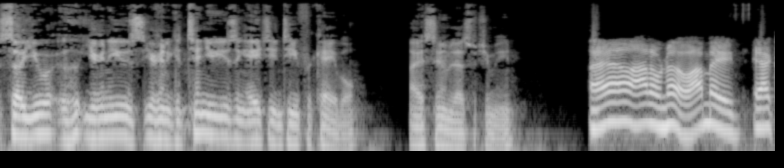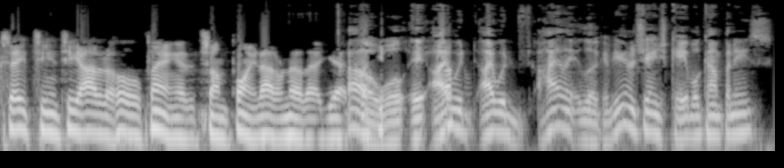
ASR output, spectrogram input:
So you you're going to use you're going to continue using AT and T for cable. I assume that's what you mean. Well, I don't know. I may X AT and T out of the whole thing at some point. I don't know that yet. Oh well, it, I would I would highly look if you're going to change cable companies,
